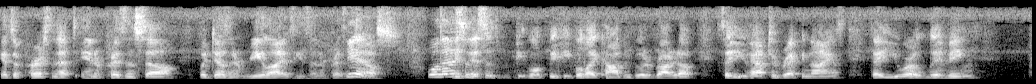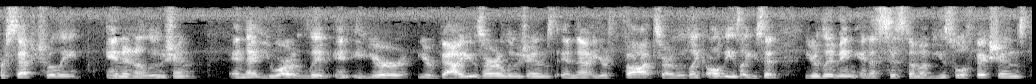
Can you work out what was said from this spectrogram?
is a person that's in a prison cell but doesn't realize he's in a prison cell. Yes. Well, that's and a- this is people people like Kant and Buddha brought it up. So you have to recognize that you are living perceptually in an illusion and that you are live in your your values are illusions and that your thoughts are like all these like you said you're living in a system of useful fictions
